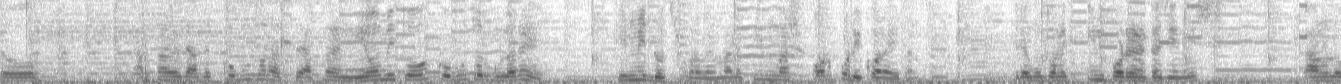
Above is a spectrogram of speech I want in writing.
তো আপনারা যাদের কবুতর আছে, আপনারা নিয়মিত কবুতরগুলোরে কৃমি ডোজ করাবেন মানে তিন মাস পর পরই করাইবেন। এটা কিন্তু অনেক ইম্পর্টেন্ট একটা জিনিস। কারণ হলো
